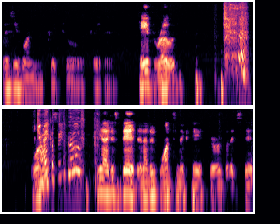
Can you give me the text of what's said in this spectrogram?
Where's the one create tool? Create paved road. Did What? you make a paved road? Yeah, I just did, and I didn't want to make a paved road, but I just did.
